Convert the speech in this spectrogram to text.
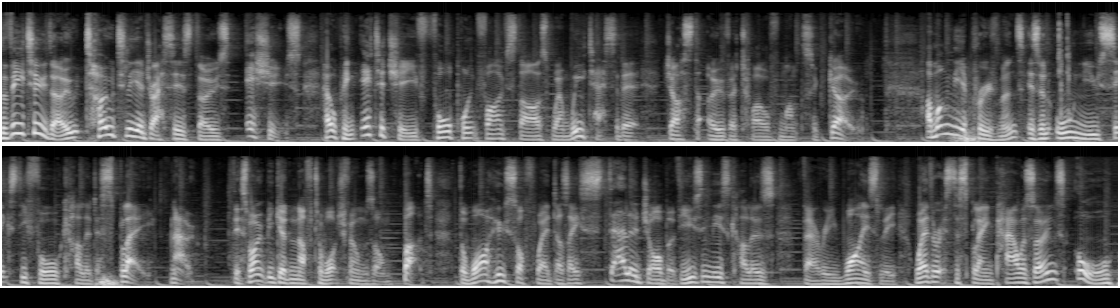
The V2 though totally addresses those issues, helping it achieve 4.5 stars when we tested it just over 12 months ago. Among the improvements is an all-new 64 colour display. Now, this won't be good enough to watch films on, but the Wahoo software does a stellar job of using these colours very wisely, whether it's displaying power zones or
